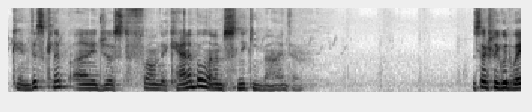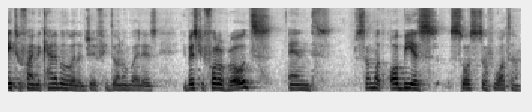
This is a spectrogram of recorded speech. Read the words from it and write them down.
Okay, in this clip I just found a cannibal and I'm sneaking behind him. It's actually a good way to find a cannibal village if you don't know where it is. You basically follow roads and somewhat obvious sources of water,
